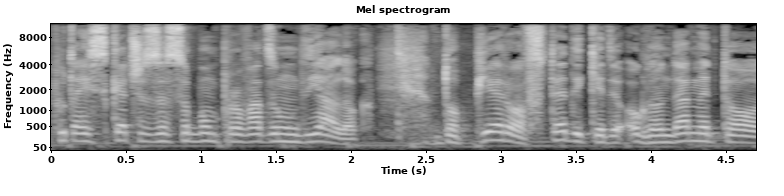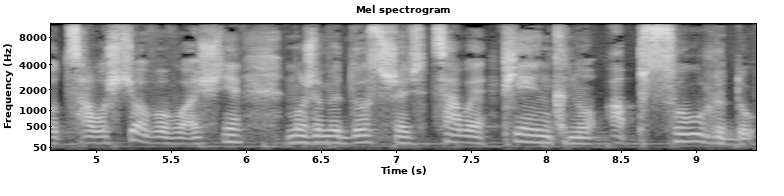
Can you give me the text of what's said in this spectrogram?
Tutaj skecze ze sobą prowadzą dialog. Dopiero wtedy, kiedy oglądamy to całościowo właśnie, możemy dostrzec całe piękno absurdu,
